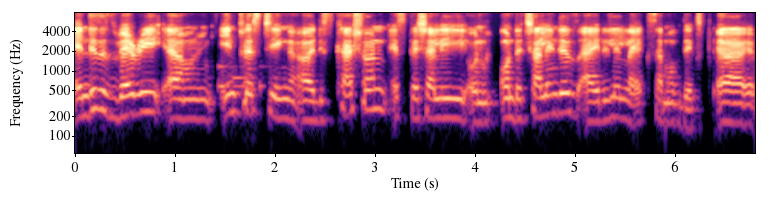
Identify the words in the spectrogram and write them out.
And this is very um, interesting uh, discussion, especially on, on the challenges. I really like some of the uh,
